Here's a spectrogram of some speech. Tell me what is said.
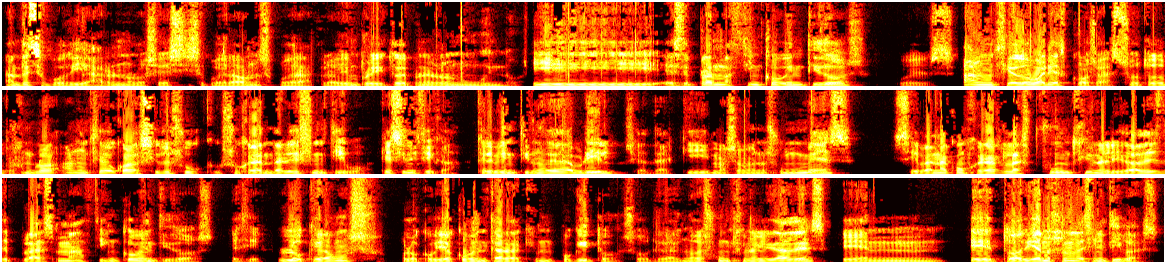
Antes se podía, ahora no lo sé si se podrá o no se podrá, pero había un proyecto de ponerlo en un Windows. Y este Plasma 522 pues ha anunciado varias cosas. Sobre todo, por ejemplo, ha anunciado cuál ha sido su, su, calendario definitivo. ¿Qué significa? Que el 29 de abril, o sea, de aquí más o menos un mes, se van a congelar las funcionalidades de Plasma 522. Es decir, lo que vamos, lo que voy a comentar aquí un poquito sobre las nuevas funcionalidades, eh, todavía no son definitivas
